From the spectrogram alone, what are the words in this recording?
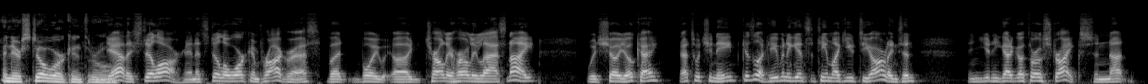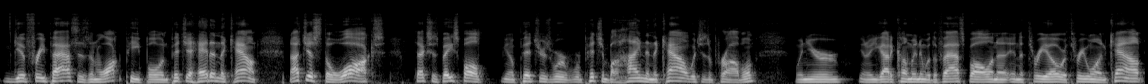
and they're still working through them. Yeah, they still are, and it's still a work in progress. But boy, uh, Charlie Hurley last night would show you, okay, that's what you need. Because look, even against a team like UT Arlington, and you, you got to go throw strikes and not give free passes and walk people and pitch ahead in the count. Not just the walks. Texas baseball, you know, pitchers were, were pitching behind in the count, which is a problem when you're, you know, you got to come in with a fastball in a in a 3-0 or 3-1 count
